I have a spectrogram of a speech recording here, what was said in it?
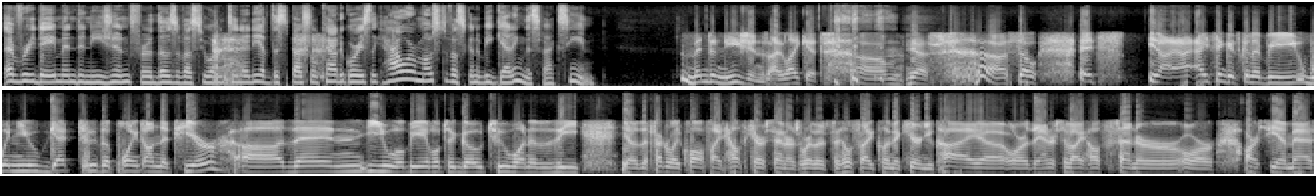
everyday Mendonesian, for those of us who aren't in any of the special categories, like how are most of us going to be getting this vaccine? Mendonesians, I like it. Um, yes. Uh, so it's you know, I, I think it's going to be when you get to the point on the tier, uh, then you will be able to go to one of the, you know, the federally qualified healthcare centers, whether it's the Hillside Clinic here in Ukiah or the Anderson Valley Health Center or RCMS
